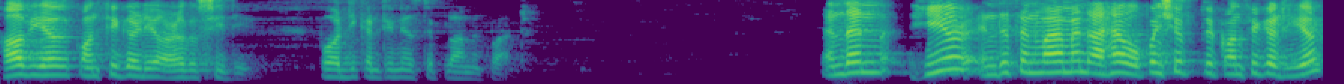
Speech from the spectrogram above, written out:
how you have configured your Argo CD for the continuous deployment part. And then here in this environment, I have OpenShift configured here,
